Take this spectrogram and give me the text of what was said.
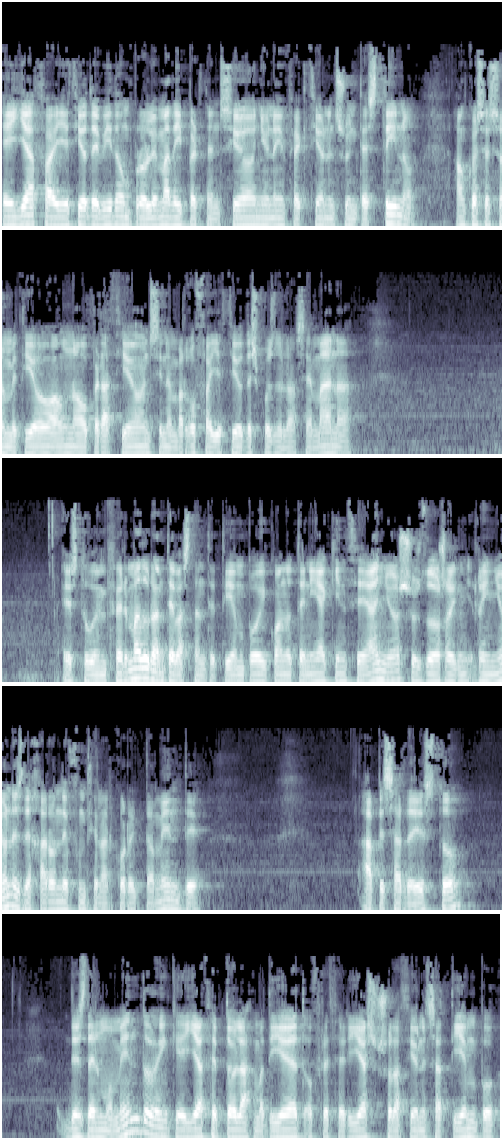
Ella falleció debido a un problema de hipertensión y una infección en su intestino. Aunque se sometió a una operación, sin embargo falleció después de una semana. Estuvo enferma durante bastante tiempo y cuando tenía 15 años sus dos riñones dejaron de funcionar correctamente. A pesar de esto, desde el momento en que ella aceptó el Ahmadiyyat ofrecería sus oraciones a tiempo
